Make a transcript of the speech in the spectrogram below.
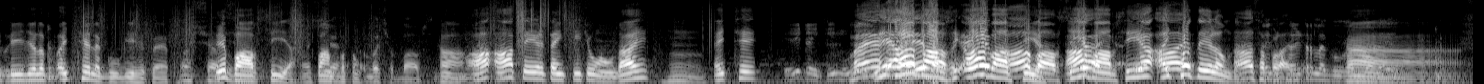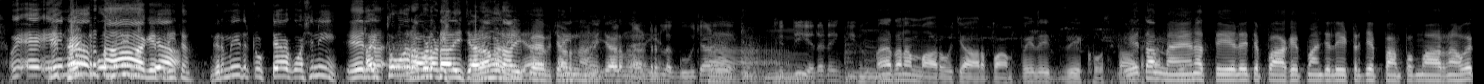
ਡੀਜ਼ਲ ਇੱਥੇ ਲੱਗੂਗੀ ਇਹ ਪੈਪ। ਇਹ ਵਾਪਸੀ ਆ ਪੰਪ ਤੋਂ। ਅੱਛਾ ਵਾਪਸ। ਹਾਂ ਆ ਆ ਤੇਲ ਟੈਂਕੀ ਚੋਂ ਆਉਂਦਾ ਏ। ਹੂੰ। ਇੱਥੇ ਇਹਦੀ ਟੈਂਕੀ ਮੂੰਹ ਮੈਂ ਨਹੀਂ ਆਹ ਵਾਪਸੀ ਆਹ ਵਾਪਸੀ ਆ। ਆਹ ਵਾਪਸੀ ਆ ਇੱਥੋਂ ਤੇਲ ਆਉਂਦਾ। ਆ ਸਪਲਾਈ ਫਿਲਟਰ ਲੱਗੂਗਾ ਹਾਂ। ਓਏ ਇਹ ਇਹ ਫਿਲਟਰ ਤਾਂ ਆ ਗਏ। ਪ੍ਰੀਤ। ਗਰਮੀਤ ਟੁੱਟਿਆ ਕੁਛ ਨਹੀਂ। ਇੱਥੋਂ ਆ ਰਬੜ ਵਾਲੀ ਚੜਨ ਰਬੜ ਵਾਲੀ ਪੈਪ ਚੜਨ ਵਾਲੀ। ਚੜਨ ਵਾਲੀ ਫਿਲਟਰ। ਲੱਗੂ ਵਿਚਾਲੇ ਸਿੱਧੀ ਹੈ ਤਾਂ ਟੈਂਕੀ ਤੋਂ। ਮੈਂ ਤਾਂ ਨਾ ਮਾਰੋ ਚਾਰ ਪੰਪ ਇਹਦੇ ਦੇਖੋ ਸਟਾਰਟ ਇਹ ਤਾਂ ਮੈਂ ਨਾ ਤੇਲ ਇਹ ਚ ਪਾ ਕੇ 5 ਲੀਟਰ ਜੇ ਪੰਪ ਮਾਰਨਾ ਹੋਵੇ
